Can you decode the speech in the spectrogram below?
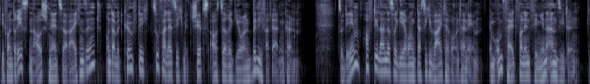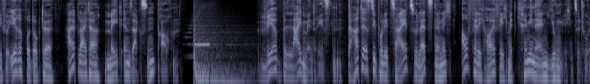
die von Dresden aus schnell zu erreichen sind und damit künftig zuverlässig mit Chips aus der Region beliefert werden können. Zudem hofft die Landesregierung, dass sich weitere Unternehmen im Umfeld von Infineon ansiedeln, die für ihre Produkte Halbleiter Made in Sachsen brauchen. Wir bleiben in Dresden. Da hatte es die Polizei zuletzt nämlich auffällig häufig mit kriminellen Jugendlichen zu tun.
